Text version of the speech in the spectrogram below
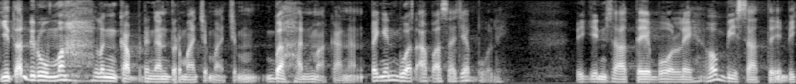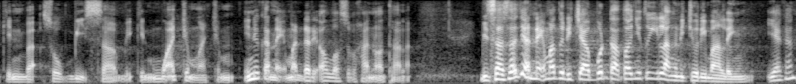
Kita di rumah lengkap dengan bermacam-macam bahan makanan. Pengen buat apa saja boleh. Bikin sate boleh, hobi sate, bikin bakso bisa, bikin macam-macam. Ini kan nikmat dari Allah Subhanahu wa taala. Bisa saja nikmat itu dicabut, tak itu hilang dicuri maling, ya kan?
